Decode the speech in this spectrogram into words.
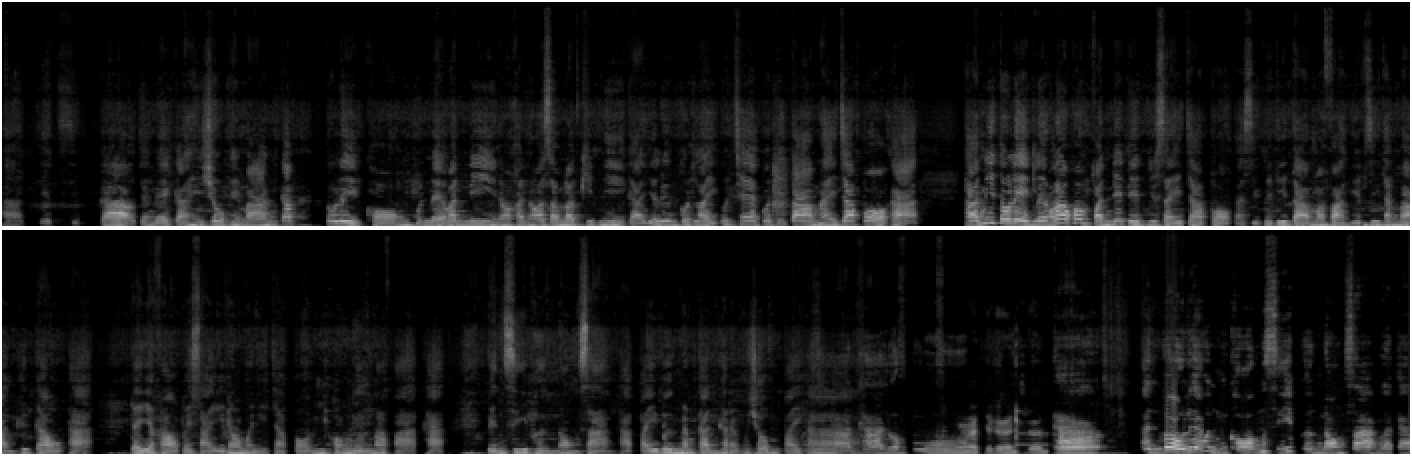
ค่ะเจ็ดสิบเก้าจังไดก็ให้โชคให้มานกับตัวเลขของคุณแม่วันนี้เนาะค่ะเนาะสำหรับคลิปนี้ก็อย่าลืมกดไลค์กดแชร์กดติดตามให้จ้าปอค่ะถ้ามีตัวเลขเรื่องเล่าความฝันเด็ดๆอยู่ใส่จ้าปอก็สิไปติดตามมาฝากเจฟซีทางบ้านคือเก่าค่ะ แต่อย่าเฝ้าไปใส่เนาะมื้อนี้จ้าปอมีของดีมาฝากค่ะ เป็นสีเผิงน้องสร้างค่ะ ไปเบิ่งน้ำกันค่ะท่านผู้ชมไปค่ะค่ะหลวงปู่อ่าเจริญเจริญพค่ะ ร อันเว้าเรื่องหุ้นของสีเพิงน้องสร้างและกา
